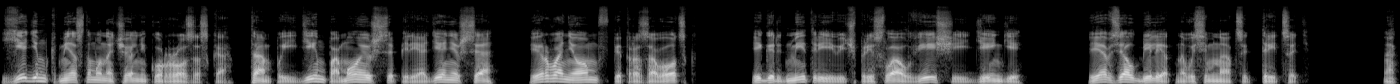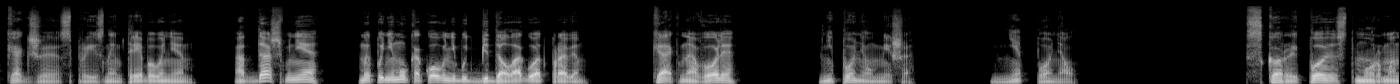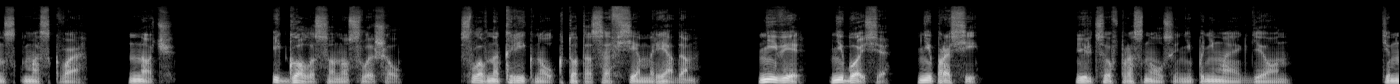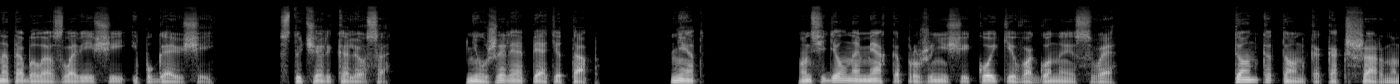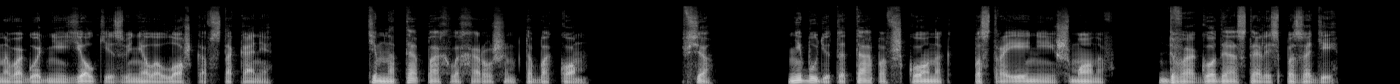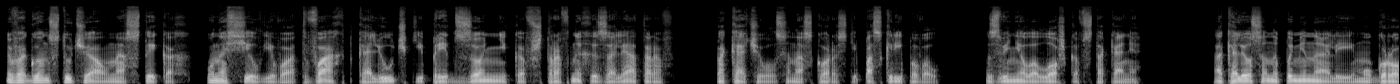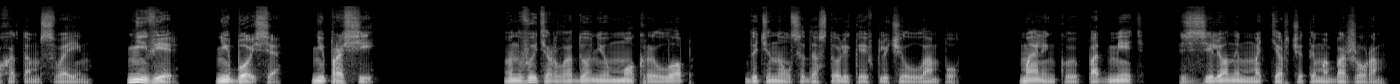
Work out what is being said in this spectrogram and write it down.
Едем к местному начальнику розыска. Там поедим, помоешься, переоденешься и рванем в Петрозаводск. Игорь Дмитриевич прислал вещи и деньги. Я взял билет на 18.30. А как же с проездным требованием? Отдашь мне, мы по нему какого-нибудь бедолагу отправим. Как на воле? Не понял, Миша. Не понял. Скорый поезд Мурманск-Москва. Ночь. И голос он услышал. Словно крикнул кто-то совсем рядом. «Не верь, не бойся, не проси». Ильцов проснулся, не понимая, где он. Темнота была зловещей и пугающей. Стучали колеса. Неужели опять этап? Нет. Он сидел на мягко пружинищей койке вагона СВ. Тонко-тонко, как шар на новогодней елке, звенела ложка в стакане. Темнота пахла хорошим табаком. Все. Не будет этапов, шконок, построений и шмонов. Два года остались позади. Вагон стучал на стыках, уносил его от вахт, колючки, предзонников, штрафных изоляторов, покачивался на скорости, поскрипывал, звенела ложка в стакане. А колеса напоминали ему грохотом своим. «Не верь! Не бойся! Не проси!» Он вытер ладонью мокрый лоб, дотянулся до столика и включил лампу. Маленькую, под медь, с зеленым матерчатым абажуром.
